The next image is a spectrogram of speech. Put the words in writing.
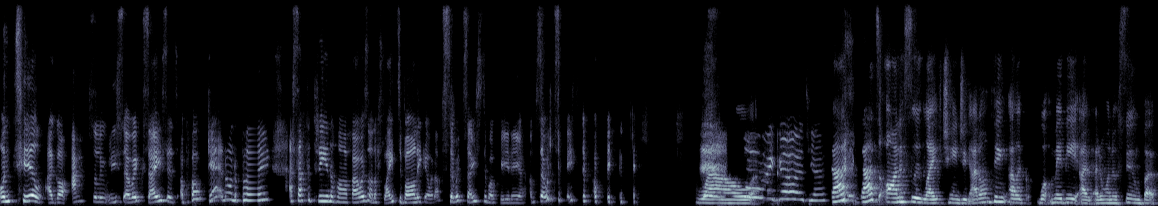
Until I got absolutely so excited about getting on a plane. I sat for three and a half hours on a flight to Bali going, I'm so excited about being here. I'm so excited about being here. Wow. Oh my God. Yeah. That that's honestly life changing. I don't think I like well, maybe I, I don't want to assume, but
